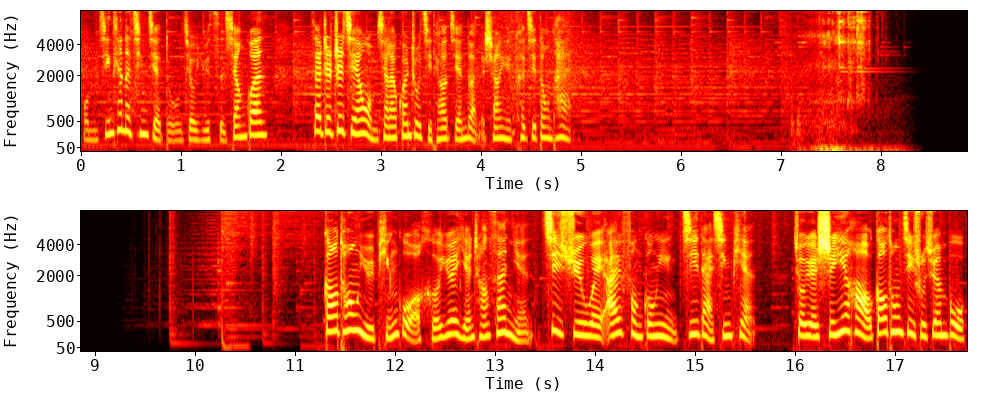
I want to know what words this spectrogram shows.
我们今天的清解读就与此相关。在这之前，我们先来关注几条简短的商业科技动态。高通与苹果合约延长三年，继续为 iPhone 供应基带芯片。九月十一号，高通技术宣布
